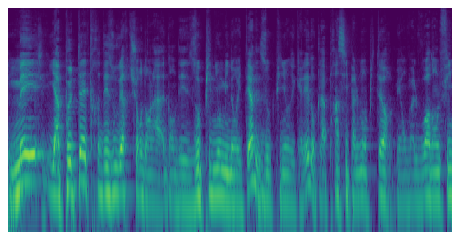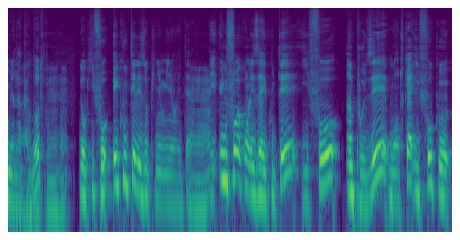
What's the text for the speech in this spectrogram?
mais il y a peut-être des ouvertures dans, la, dans des opinions minoritaires, des opinions décalées. Donc là, principalement Peter, mais on va le voir dans le film, il y en a plein d'autres. Mhm. Donc il faut écouter les opinions minoritaires. Mhm. Et une fois qu'on les a écoutées, il faut imposer, ou en tout cas, il faut que,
